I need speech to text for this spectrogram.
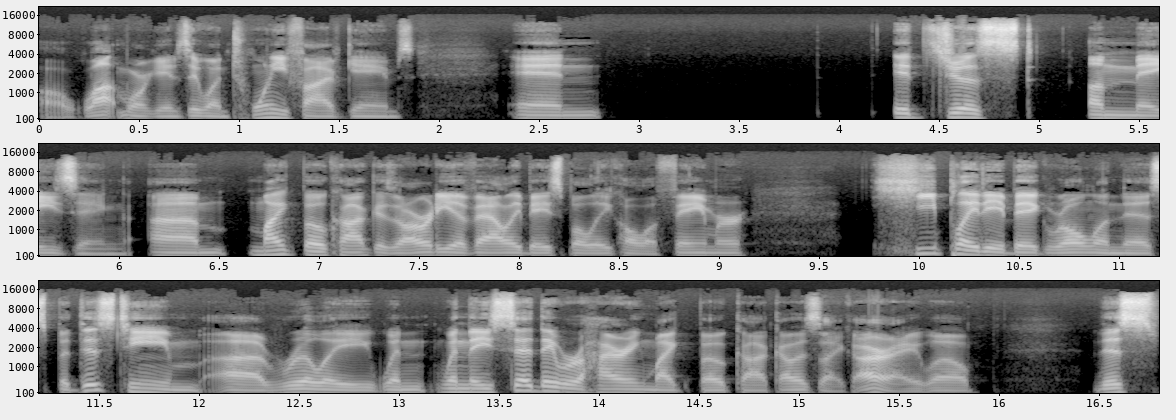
a lot more games. They won 25 games. And it's just amazing. Um, Mike Bocock is already a Valley Baseball League Hall of Famer. He played a big role in this, but this team uh, really, when when they said they were hiring Mike Bocock, I was like, all right, well, this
